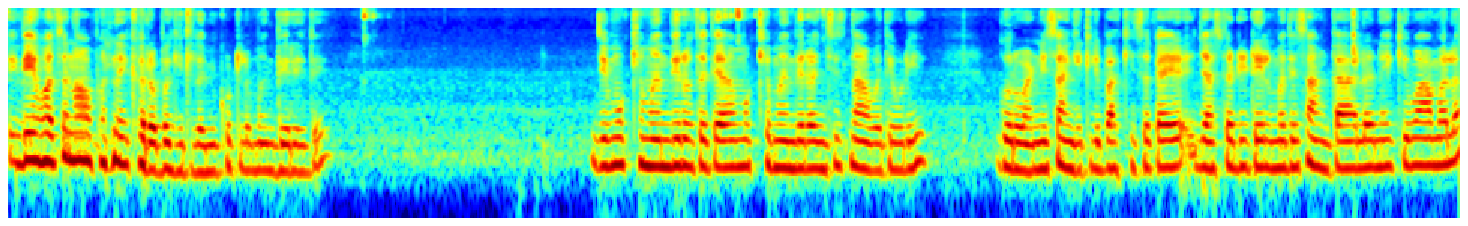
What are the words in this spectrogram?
ते देवाचं नाव पण नाही खरं बघितलं मी कुठलं मंदिर आहे ते. जे मुख्य मंदिर होतं त्या मुख्य मंदिरांचीच नावं तेवढी गुरुवांनी सांगितली. बाकीचं काय जास्त डिटेलमध्ये सांगता आलं नाही किंवा आम्हाला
